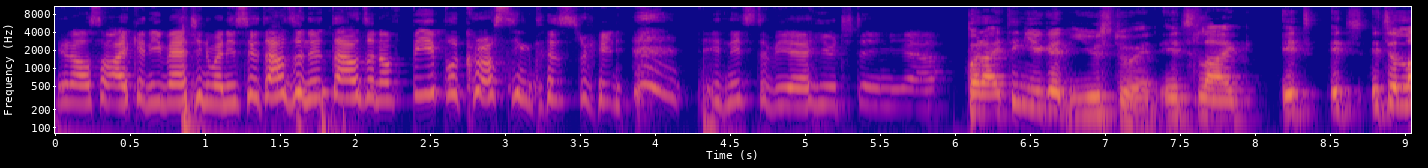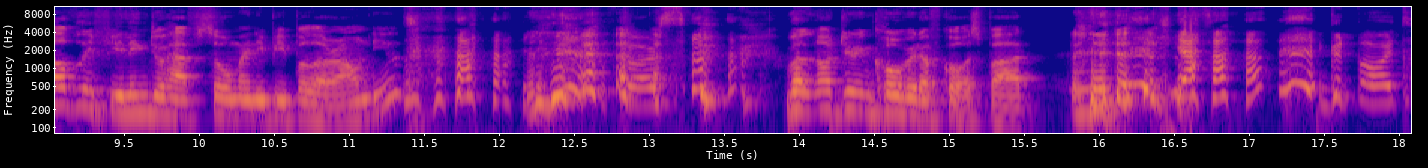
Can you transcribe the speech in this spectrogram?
you know, so I can imagine when you see thousands and thousands of people crossing the street, it needs to be a huge thing, yeah. But I think you get used to it. It's like, it's, it's, it's a lovely feeling to have so many people around you. of course. well, not during COVID, of course, but. yeah, good point.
